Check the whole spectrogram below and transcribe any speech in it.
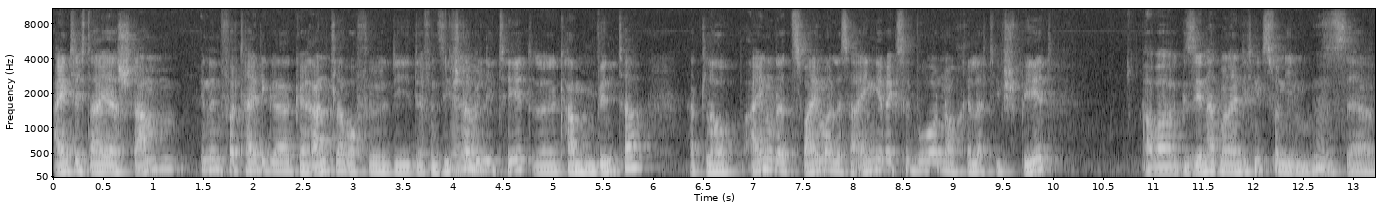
eigentlich daher Stamminnenverteidiger, Garant, glaube auch für die Defensivstabilität, ja. äh, kam im Winter, hat, glaube ein oder zweimal ist er eingewechselt worden, auch relativ spät. Aber gesehen hat man eigentlich nichts von ihm. Ja. Ist er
